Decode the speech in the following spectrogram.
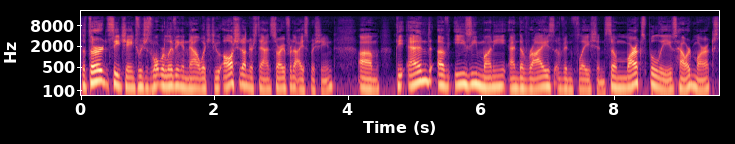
the third sea change, which is what we're living in now, which you all should understand. Sorry for the ice machine. Um, the end of easy money and the rise of inflation. So Marks believes, Howard Marks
